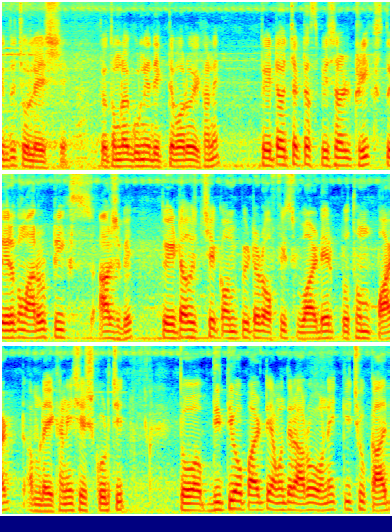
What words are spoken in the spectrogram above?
কিন্তু চলে এসছে, তো তোমরা গুনে দেখতে পারো এখানে, তো এটা হচ্ছে একটা স্পেশাল ট্রিক্স তো এরকম আরও ট্রিক্স আসবে তো এটা হচ্ছে কম্পিউটার অফিস ওয়ার্ডের প্রথম পার্ট আমরা এখানেই শেষ করছি। তো দ্বিতীয় পার্টে আমাদের আরও অনেক কিছু কাজ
